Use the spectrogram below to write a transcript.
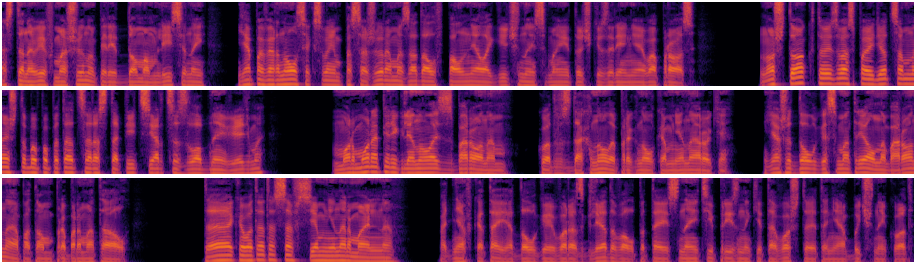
Остановив машину перед домом Лисиной, я повернулся к своим пассажирам и задал вполне логичный с моей точки зрения вопрос. «Ну что, кто из вас пойдет со мной, чтобы попытаться растопить сердце злобной ведьмы?» Мурмура переглянулась с бароном. Кот вздохнул и прыгнул ко мне на руки. Я же долго смотрел на барона, а потом пробормотал. «Так, а вот это совсем ненормально». Подняв кота, я долго его разглядывал, пытаясь найти признаки того, что это необычный кот.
